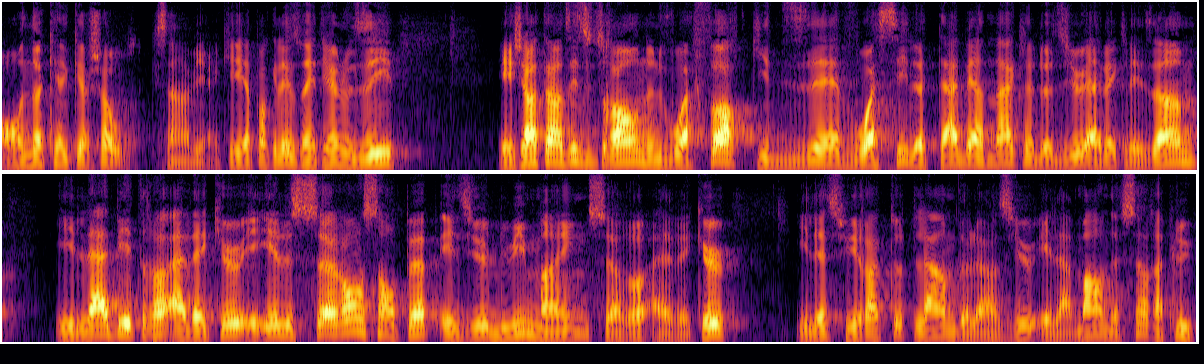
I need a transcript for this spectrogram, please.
On, a quelque chose qui s'en vient. Apocalypse 21 nous dit Et j'ai entendu du trône une voix forte qui disait Voici le tabernacle de Dieu avec les hommes. Il habitera avec eux et ils seront son peuple et Dieu lui-même sera avec eux. Il essuiera toute larme de leurs yeux et la mort ne sera plus.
